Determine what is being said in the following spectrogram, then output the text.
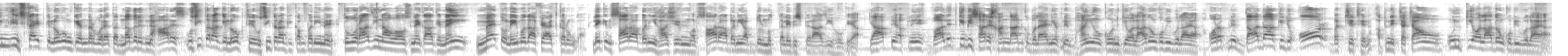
इन, इस टाइप के लोगों के अंदर वो रहता, नदर इब्ने हारिस, उसी तरह के लोग थे, उसी तरह की कंपनी में तो वो राज़ी ना हुआ, उसने कहा कि नहीं, मैं तो नहीं मुदाफ़त करूँगा, लेकिन सारा बनी हाशिम और सारा बनी अब्दुल मुत्तलिब इस पे राज़ी हो गया। क्या आपने अपने वालिद के भी सारे खानदान को बुलाया, नहीं, अपने भाइयों को, उनकी औलादों को भी बुलाया, और अपने दादा के जो और बच्चे थे ना, अपने चचाओं, उनकी औलादों को भी बुलाया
